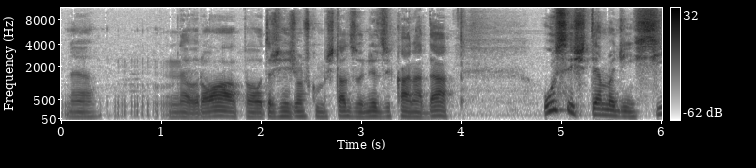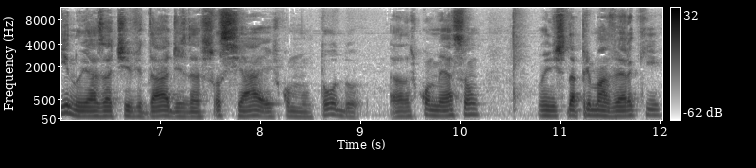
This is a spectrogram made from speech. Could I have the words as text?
né, na Europa, outras regiões como Estados Unidos e Canadá, o sistema de ensino e as atividades né, sociais como um todo, elas começam no início da primavera que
